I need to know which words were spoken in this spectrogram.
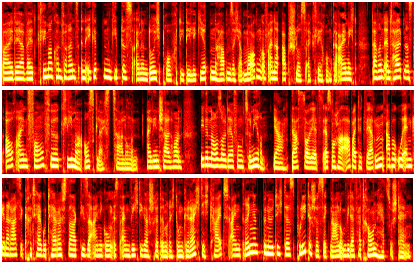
Bei der Weltklimakonferenz in Ägypten gibt es einen Durchbruch. Die Delegierten haben sich am Morgen auf eine Abschlusserklärung geeinigt. Darin enthalten ist auch ein Fonds für Klimaausgleichszahlungen. Eileen Schallhorn, wie genau soll der funktionieren? Ja, das soll jetzt erst noch erarbeitet werden, aber UN-Generalsekretär Guterres sagt, diese Einigung ist ein wichtiger Schritt in Richtung Gerechtigkeit, ein dringend benötigtes politisches Signal, um wieder Vertrauen herzustellen.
